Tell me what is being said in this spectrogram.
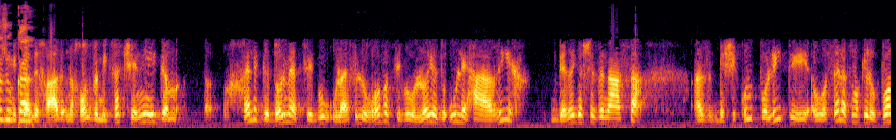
משהו מצד קל. מצד אחד, נכון, ומצד שני גם חלק גדול מהציבור, אולי אפילו רוב הציבור, לא ידעו להעריך ברגע שזה נעשה. אז בשיקול פוליטי, הוא עושה לעצמו, כאילו, פה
